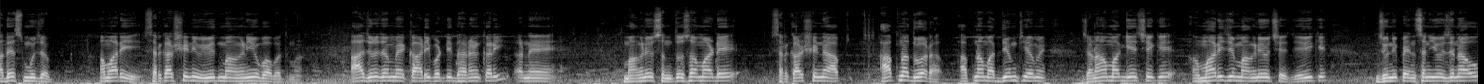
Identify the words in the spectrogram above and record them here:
આદેશ મુજબ અમારી સરકારશ્રીની વિવિધ માંગણીઓ બાબતમાં. આજરોજ અમે કાળી પટ્ટી ધારણ કરી અને માંગણીઓ સંતોષવા માટે સરકારશ્રીને આપ, આપના દ્વારા, આપના માધ્યમથી અમે જણાવવા માગીએ છીએ કે અમારી જે માંગણીઓ છે, જેવી કે જૂની પેન્શન યોજનાઓ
